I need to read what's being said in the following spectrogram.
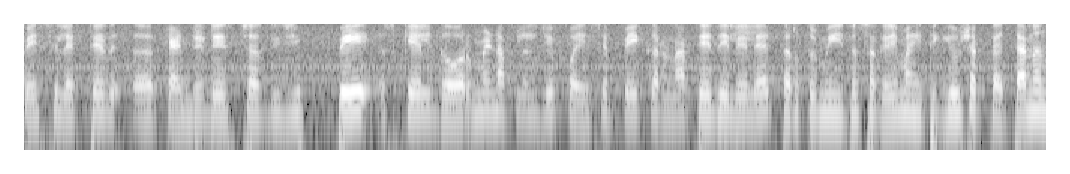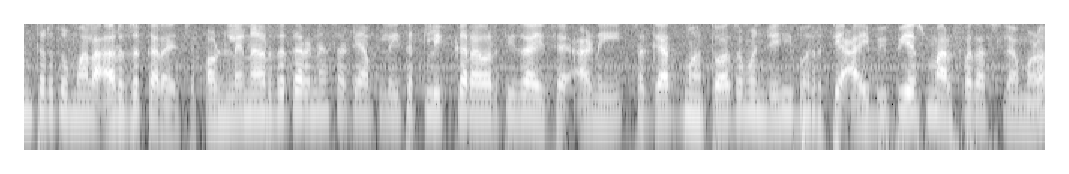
पे सिलेक्टेड कॅन्डिडेटसाठी जी पे स्केल गव्हर्नमेंट आपल्याला जे पैसे पे करणार ते दिलेले आहेत तर तुम्ही इथं सगळी माहिती घेऊ शकता त्यानंतर तुम्हाला अर्ज करायचा ऑनलाईन अर्ज करण्यासाठी आपल्या इथं क्लिक करावरती जायचं आहे आणि सगळ्यात महत्त्वाचं म्हणजे ही भरती आय बी पी एस मार्फत असल्यामुळं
